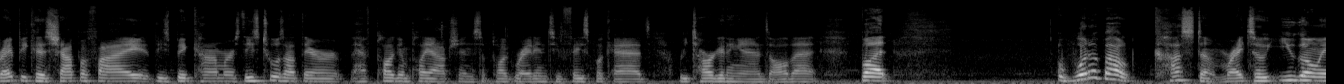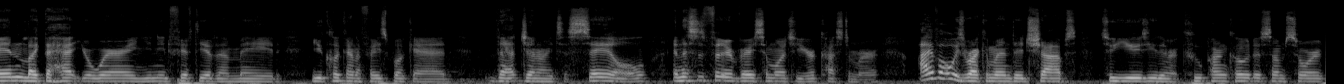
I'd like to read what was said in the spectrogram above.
right? Because Shopify, these BigCommerce, these tools out there have plug and play options to plug right into Facebook ads, retargeting ads, all that. But what about custom, right? So you go in, like the hat you're wearing, you need 50 of them made. You click on a Facebook ad, that generates a sale. And this is very similar to your customer. I've always recommended shops to use either a coupon code of some sort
